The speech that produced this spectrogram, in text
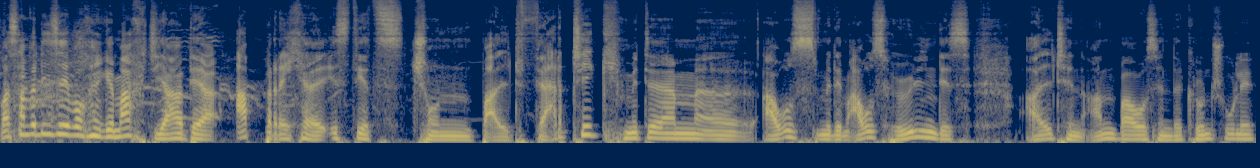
Was haben wir diese Woche gemacht? Ja, der Abbrecher ist jetzt schon bald fertig mit dem, äh, Aus, mit dem Aushöhlen des alten Anbaus in der Grundschule.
